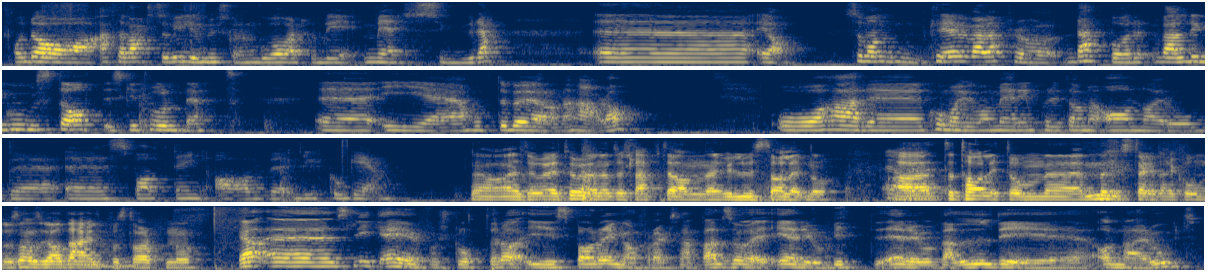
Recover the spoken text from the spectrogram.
og da etter hvert så vil jo musklene gå over til å bli mer sure. Eh, ja. Så man krever derfor, derfor veldig god statisk utholdenhet eh, i eh, hoftebøyerne her, da. Og her eh, kommer jo man mer inn på dette med anaerob eh, spalting av glykogen. Ja, jeg tror, jeg tror jeg er nødt til å slippe til han eh, Ulvestad litt nå. Ja, til å ta litt om uh, mønster i taekwondo, sånn som vi hadde helt på starten nå. Ja, eh, Slik jeg har forstått det, da, i sparringa for eksempel, så er det jo, bit, er det jo veldig eh, anaerobt.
